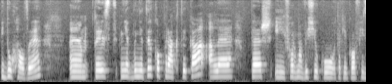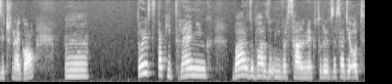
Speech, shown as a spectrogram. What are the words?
i duchowy. To jest jakby nie tylko praktyka, ale też i forma wysiłku takiego fizycznego. Mm, to jest taki trening bardzo, bardzo uniwersalny, który w zasadzie od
